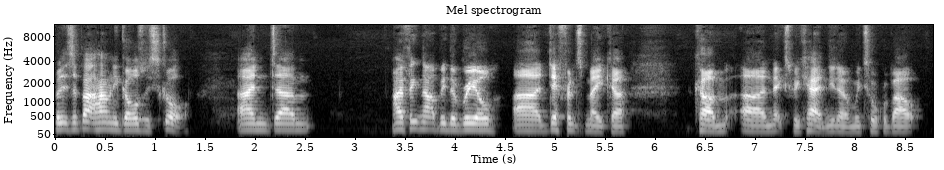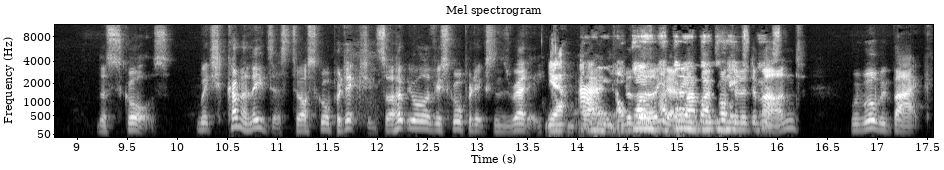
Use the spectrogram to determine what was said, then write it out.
but it's about how many goals we score. And um, I think that'll be the real uh, difference maker come uh, next weekend. You know, when we talk about the scores, which kind of leads us to our score predictions. So I hope you all have your score predictions ready. Yeah. And I for don't- the, you know, by, by popular demand, we will be back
